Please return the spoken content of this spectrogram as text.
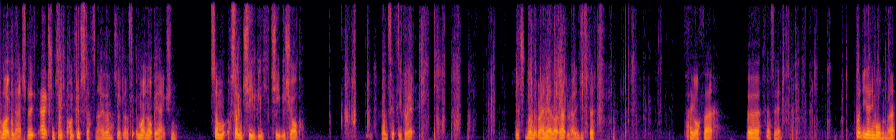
might have been action, but action does quite good stuff now, though, so I don't think it might not be action. Some some cheapy cheapy shop. 150 grit. Just run it around there like that, really, just to take off that. Uh, that's it. Don't need any more than that.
